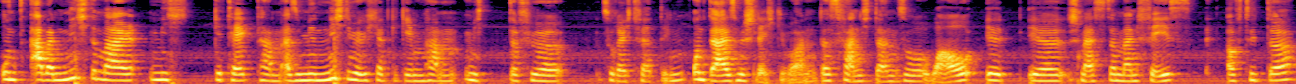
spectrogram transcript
Und aber nicht einmal mich getaggt haben, also mir nicht die Möglichkeit gegeben haben, mich dafür zu rechtfertigen. Und da ist mir schlecht geworden. Das fand ich dann so, wow, ihr, ihr schmeißt dann mein Face auf Twitter,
